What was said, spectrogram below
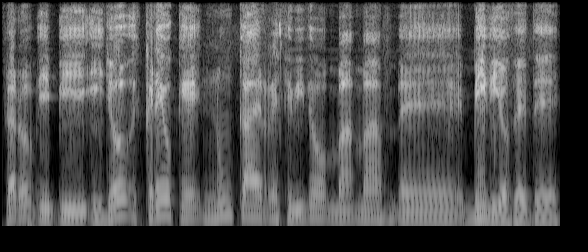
Claro, y, y- y yo creo que nunca he recibido más, más, eh, vídeos de, de,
